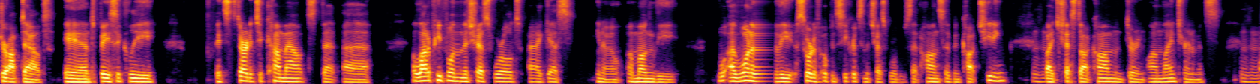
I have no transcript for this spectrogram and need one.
dropped out. And basically, it started to come out that uh, a lot of people in the chess world, I guess, you know, among the uh, one of the sort of open secrets in the chess world was that Hans had been caught cheating Mhm. by chess.com during online tournaments. Mhm.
